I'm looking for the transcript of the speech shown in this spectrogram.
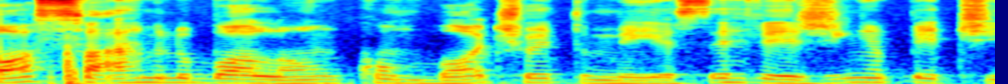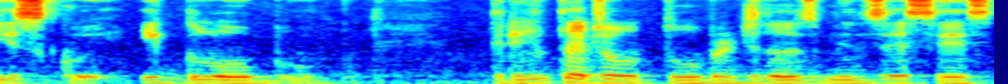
Pós-farm no bolão com bote 86, cervejinha, petisco e globo. 30 de outubro de 2016.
